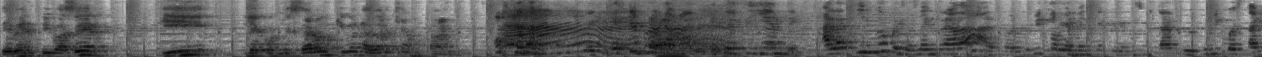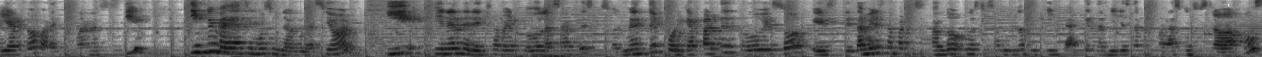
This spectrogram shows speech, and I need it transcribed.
de evento iba a ser y le contestaron que iban a dar champán. Ah, Este programa es el siguiente. A las 5 pues es la entrada a todo el público. Obviamente queremos invitar a todo el público, está abierto para que puedan asistir. 5 y media hacemos inauguración y tienen derecho a ver todas las artes visualmente, porque aparte de todo eso, este, también están participando nuestros alumnos de quinta, que también están preparadas con sus trabajos.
